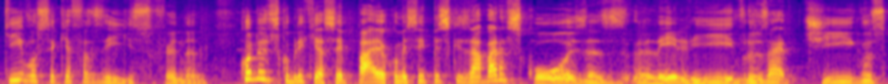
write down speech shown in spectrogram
que você quer fazer isso, Fernando? Quando eu descobri que ia ser pai, eu comecei a pesquisar várias coisas, ler livros, artigos,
